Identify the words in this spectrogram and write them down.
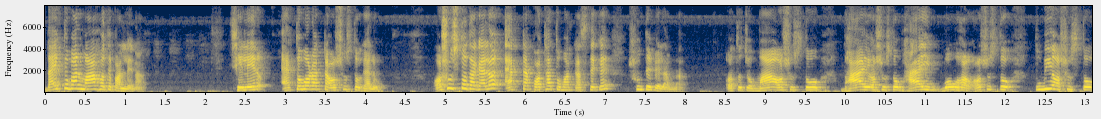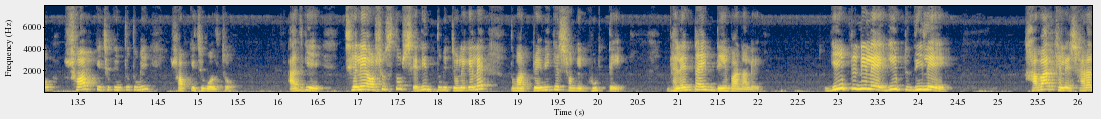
দায়িত্ববান মা হতে পারলে না। ছেলের এত বড় একটা অসুস্থ গেল। অসুস্থতা গেল, একটা কথা তোমার কাছ থেকে শুনতে পেলাম না। অথচ মা অসুস্থ, ভাই অসুস্থ, ভাই বউ অসুস্থ, তুমি অসুস্থ, সব কিছু কিন্তু তুমি সব কিছু বলছো। আজকে ছেলে অসুস্থ, সেদিন তুমি চলে গেলে তোমার প্রেমিকের সঙ্গে ঘুরতে। ভ্যালেন্টাইন ডে বানালে। গিফট নিলে গিফট দিলে, খাবার খেলে সারা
